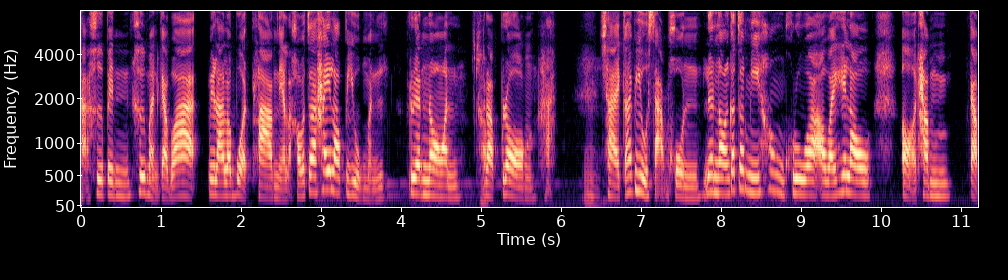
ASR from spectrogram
ค่ะ คือเป็นคือเหมือนกับว่า เวลาเราบวชพราหมณ์เนี่ยเขาจะให้เราไปอยู่เหมือนเรือนนอนครับรับรองค่ะอืมใช่ก็ให้ไปอยู่ 3 คน เรือนนอนก็จะมีห้องครัวเอาไว้ให้เราเอ่อทำกับ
